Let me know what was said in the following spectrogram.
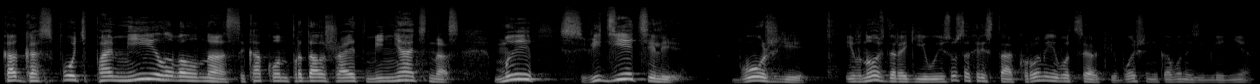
как Господь помиловал нас и как Он продолжает менять нас. Мы свидетели Божьи. И вновь, дорогие, у Иисуса Христа, кроме Его церкви, больше никого на земле нет.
